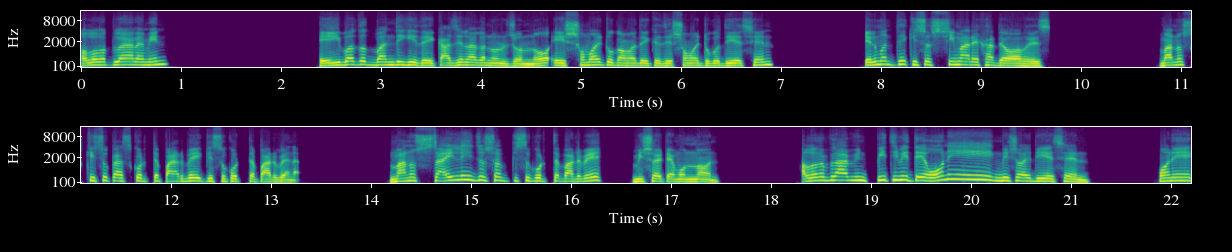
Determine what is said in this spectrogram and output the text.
আল্লাহ আলমিন এই ইবাদত বান্দিগিতে কাজে লাগানোর জন্য এই সময়টুকু আমাদেরকে যে সময়টুকু দিয়েছেন এর মধ্যে কিছু সীমারেখা দেওয়া হয়েছে। মানুষ কিছু কাজ করতে পারবে, কিছু করতে পারবে না। মানুষ চাইলেই যে সব কিছু করতে পারবে, বিষয়টা এমন নন আল্লাহ পৃথিবীতে অনেক বিষয় দিয়েছেন। অনেক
